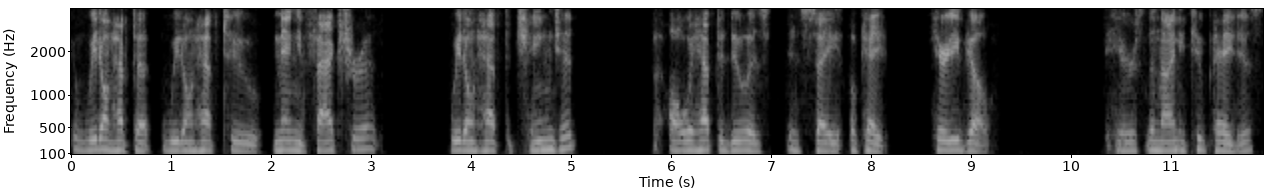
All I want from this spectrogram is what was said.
we don't have to we don't have to manufacture it. We don't have to change it. All we have to do is is say, okay, here you go. Here's the 92 pages.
